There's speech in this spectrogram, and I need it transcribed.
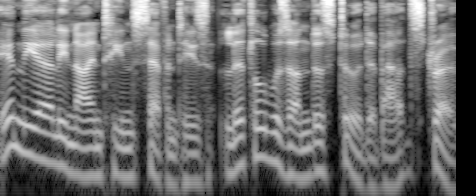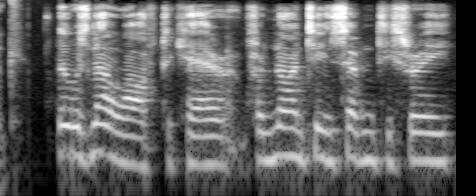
In the early 1970s, little was understood about stroke. There was no aftercare. From 1973,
